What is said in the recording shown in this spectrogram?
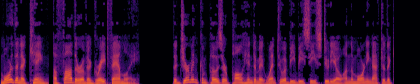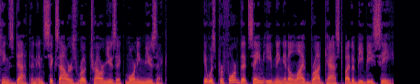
"...more than a king, a father of a great family." The German composer Paul Hindemith went to a BBC studio on the morning after the king's death and in six hours wrote Trauermusik mourning music. It was performed that same evening in a live broadcast by the BBC,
